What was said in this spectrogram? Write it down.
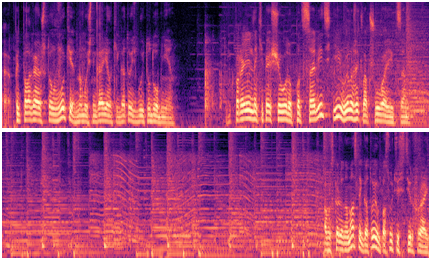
Э, предполагаю, что в воке на мощной горелке готовить будет удобнее. Параллельно кипящую воду подсолить и выложить лапшу вариться. А в раскаленном масле готовим по сути стир-фрай.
